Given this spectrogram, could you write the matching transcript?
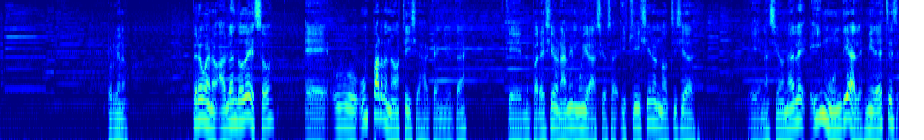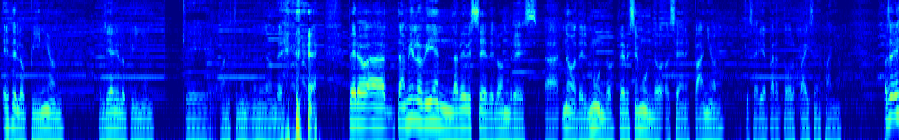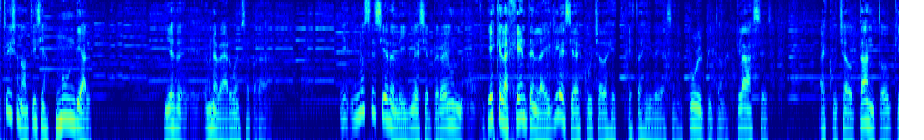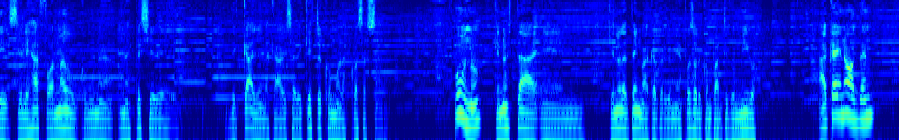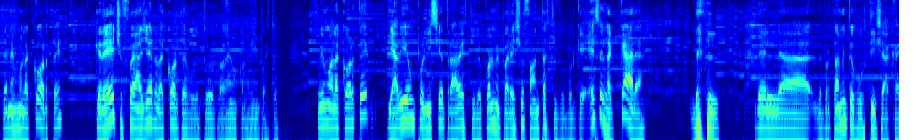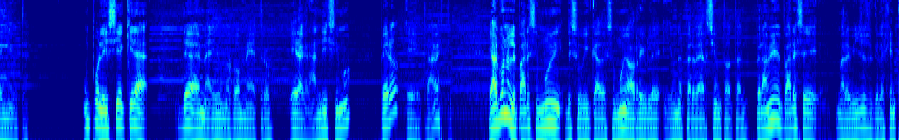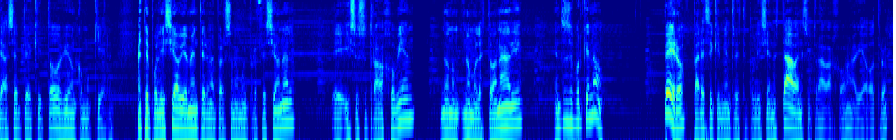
¿Por qué no? Pero bueno, hablando de eso, eh, hubo un par de noticias acá en Utah que me parecieron a mí muy graciosas y que hicieron noticias eh, nacionales y mundiales. Mira, este es, es de la opinión, el diario La Opinión, que honestamente no sé de dónde. Pero ah, también lo vi en la BBC de Londres, ah, no, del mundo, BBC Mundo, o sea, en español, que sería para todos los países en español. O sea, esto hizo noticia mundial. Y es, de- una vergüenza para... Y, no sé si es de la iglesia, pero es un... Y es que la gente en la iglesia ha escuchado est- estas ideas en el púlpito, en las clases. Ha escuchado tanto que se les ha formado como una, una especie de, de callo en la cabeza de que esto es como las cosas son. Uno, que no está en... que no la tengo acá porque mi esposo lo compartió conmigo. Acá en Ogden tenemos la corte, que de hecho fue ayer a la corte porque tuve problemas con los impuestos. Fuimos a la corte y había un policía travesti, lo cual me pareció fantástico porque esa es la cara del, ah, Departamento de Justicia acá en Utah. Un policía que era, debe haber medido unos dos metros, era grandísimo, pero eh, travesti. Y a algunos le parece muy desubicado eso, muy horrible y una perversión total. Pero a mí me parece maravilloso que la gente acepte que todos vivan como quieran. Este policía obviamente era una persona muy profesional, eh, hizo su trabajo bien, no, no, no molestó a nadie, entonces ¿por qué no? Pero parece que mientras este policía no estaba en su trabajo, había otro,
